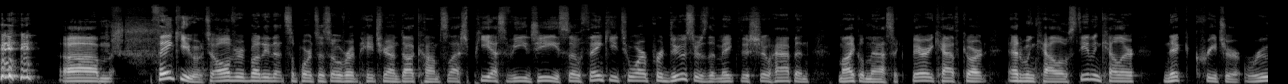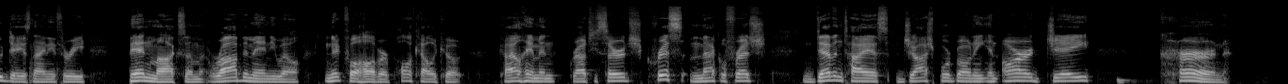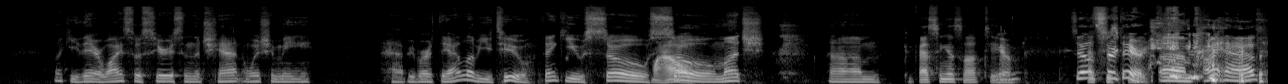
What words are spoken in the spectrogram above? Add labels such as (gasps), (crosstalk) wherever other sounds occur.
Um, thank you to all everybody that supports us over at patreon.com slash psvg so thank you to our producers that make this show happen. Michael masick barry cathcart edwin callow stephen keller nick creature rude days 93 ben moxham rob Emanuel, nick Fallhaber, paul calicote kyle heyman grouchy surge chris mcelfresh devin tyus josh borboni and rj kern. Looky there. Why so serious in the chat? Wishing me Happy birthday. I love you too. Thank you so, Wow. so much. Um, Confessing his love to you. so let's start there. Um, I (laughs) have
